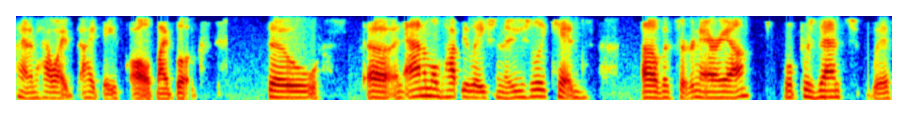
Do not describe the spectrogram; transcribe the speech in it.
kind of how I, I base all of my books. So uh, an animal population they're usually kids of a certain area will present with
